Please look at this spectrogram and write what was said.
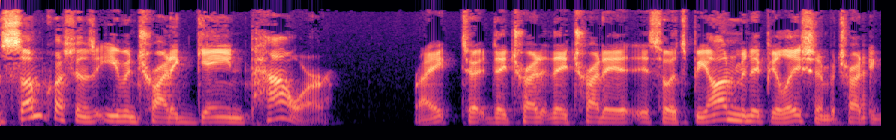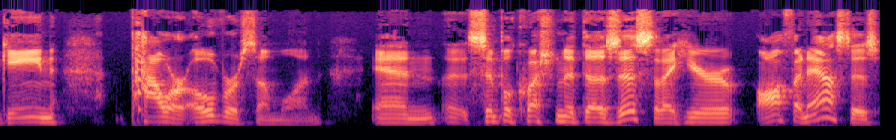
some questions even try to gain power, right? They try to they try to so it's beyond manipulation, but try to gain power over someone. And a simple question that does this that I hear often asked is,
